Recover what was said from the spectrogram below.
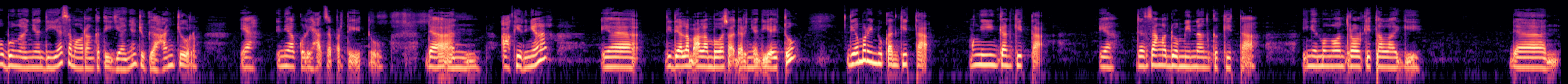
hubungannya dia sama orang ketiganya juga hancur. Ya, ini aku lihat seperti itu. Dan akhirnya ya di dalam alam bawah sadarnya dia itu dia merindukan kita, menginginkan kita, ya, dan sangat dominan ke kita, ingin mengontrol kita lagi. Dan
